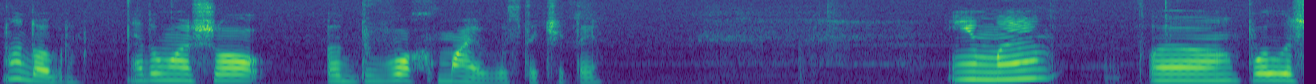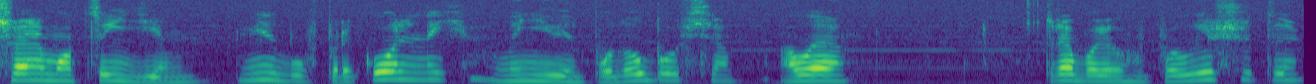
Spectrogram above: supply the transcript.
Ну добре. Я думаю, що двох має вистачити. І ми е, полишаємо цей дім. Він був прикольний, мені він подобався, але треба його полишити.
